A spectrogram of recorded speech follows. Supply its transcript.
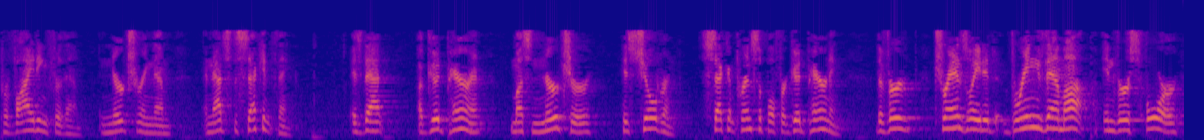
providing for them, nurturing them. And that's the second thing, is that a good parent must nurture his children. Second principle for good parenting. The verb translated bring them up in verse 4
